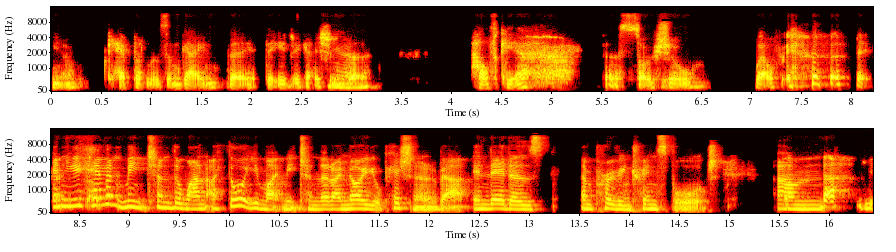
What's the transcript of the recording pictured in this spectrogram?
you know, capitalism gain, the, the education, yeah. the healthcare, the social welfare. and you haven't mentioned the one I thought you might mention that I know you're passionate about, and that is improving transport. Um, yeah.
